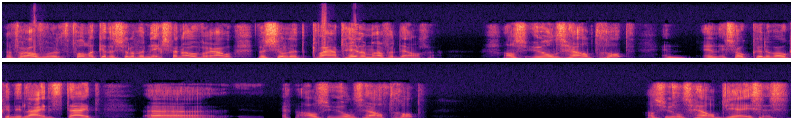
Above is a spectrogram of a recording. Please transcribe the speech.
dan veroveren we het volk en daar zullen we niks van overhouden. We zullen het kwaad helemaal verdelgen. Als u ons helpt, God, en, en zo kunnen we ook in die lijdenstijd, uh, als u ons helpt, God, als u ons helpt, Jezus,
